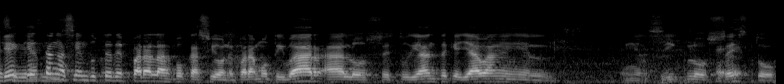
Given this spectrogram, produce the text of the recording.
¿Qué, están haciendo ustedes para las vocaciones, para motivar a los estudiantes que ya van en el, en el ciclo sexto,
